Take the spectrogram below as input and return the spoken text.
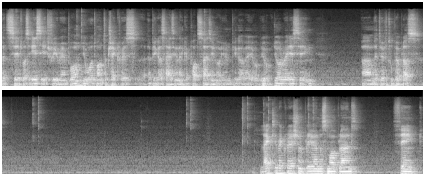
let's say it was ace 8 3 rainbow, you would want to check raise a bigger sizing like a pot sizing or even bigger where you, you, are already seeing um, that you have 2 pair plus. Likely recreational player in the small blind. Think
